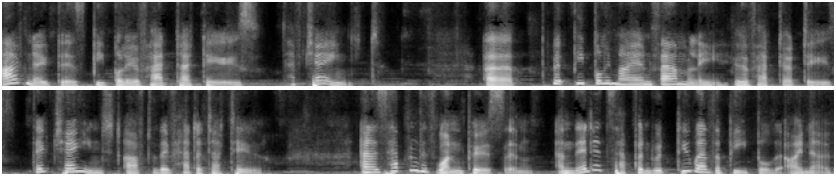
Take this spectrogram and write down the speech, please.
I've noticed people who have had tattoos have changed. Uh, people in my own family who have had tattoos, they've changed after they've had a tattoo. And it's happened with one person, and then it's happened with two other people that I know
